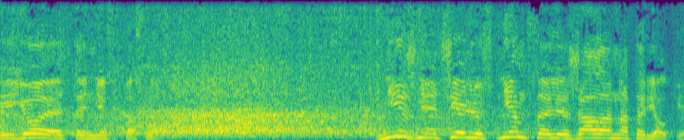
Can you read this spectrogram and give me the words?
ее это не спасло. Нижняя челюсть немца лежала на тарелке.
